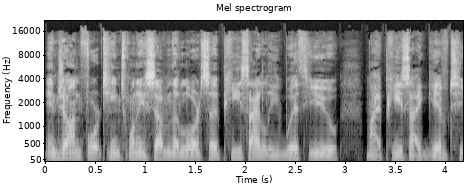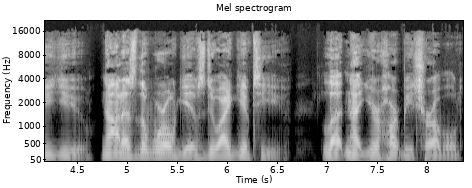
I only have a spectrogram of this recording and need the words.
In John 14, 27, the Lord said, Peace I leave with you, my peace I give to you. Not as the world gives, do I give to you. Let not your heart be troubled,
